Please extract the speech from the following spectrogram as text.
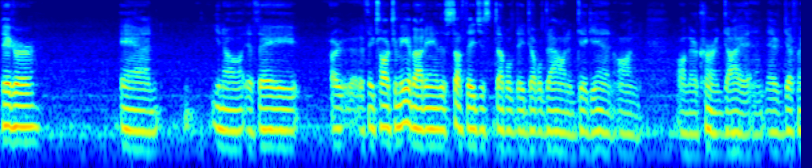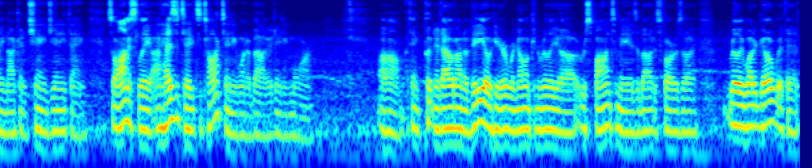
bigger. And you know if they are, if they talk to me about any of this stuff, they just double, they double down and dig in on, on their current diet, and they're definitely not going to change anything. So honestly, I hesitate to talk to anyone about it anymore. Um, I think putting it out on a video here where no one can really uh, respond to me is about as far as I really want to go with it.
